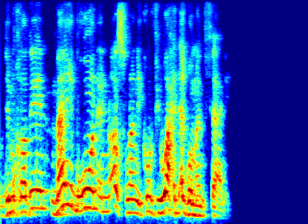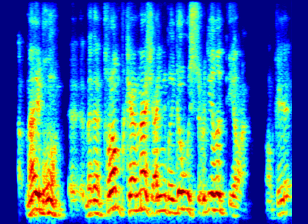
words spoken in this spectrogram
الديمقراطيين ما يبغون إنه أصلا يكون في واحد أقوى من الثاني. ما يبغون، مثلا ترامب كان ماشي على يبغى يقوي السعودية ضد إيران، أوكي؟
